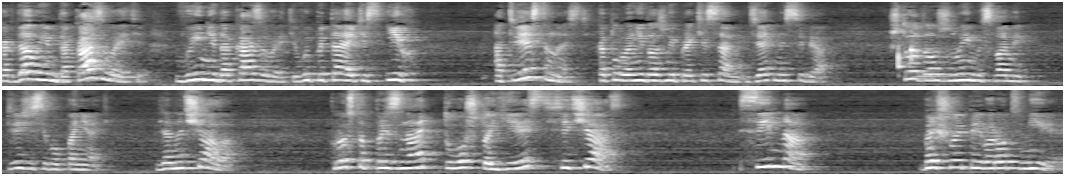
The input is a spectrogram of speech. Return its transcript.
когда вы им доказываете, вы не доказываете, вы пытаетесь их ответственность, которую они должны пройти сами, взять на себя. Что должны мы с вами прежде всего понять? Для начала просто признать то, что есть сейчас. Сильно большой переворот в мире.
